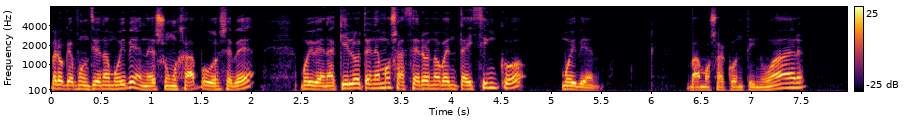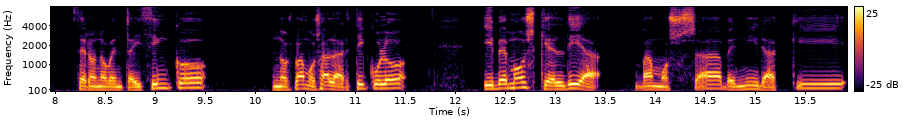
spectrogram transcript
pero, que funciona muy bien, es un hub USB. Muy bien, aquí lo tenemos a 0.95, muy bien. Vamos a continuar, 0.95, nos vamos al artículo y vemos que el día, vamos a venir aquí,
